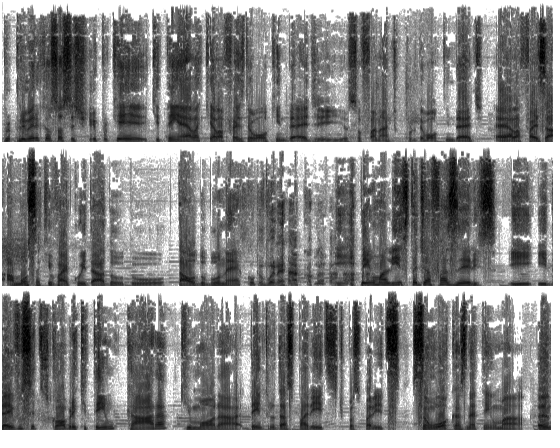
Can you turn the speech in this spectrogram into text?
Pr primeiro que eu só assisti porque que tem ela, que ela faz The Walking Dead, e eu sou fanático por The Walking Dead. É, ela faz a, a, moça que vai cuidar do, do tal do boneco. Do boneco. E, e, tem uma lista de afazeres. E, e daí você descobre que tem um cara que mora dentro das paredes, tipo, as paredes são ocas, né? Tem uma an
